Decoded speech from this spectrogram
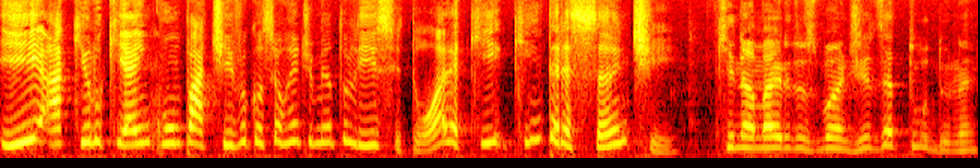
e aquilo que é incompatível com o seu rendimento lícito. Olha que, que interessante. Que na maioria dos bandidos é tudo, né?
